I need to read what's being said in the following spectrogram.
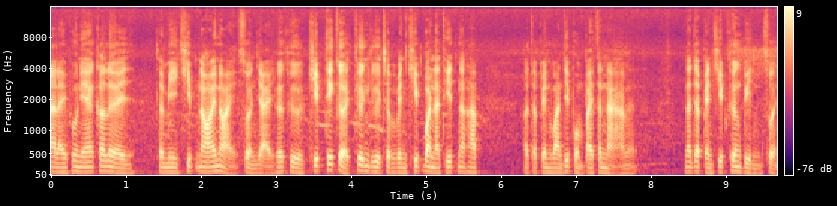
อะไรพวกนี้ก็เลยจะมีคลิปน้อยหน่อย ส่วนใหญ่ก็คือคลิปที่เกิดขึ้นคือจะเป็นคลิปวันอาทิตย์นะครับเราจะเป็นวันที่ผมไปสนามเนี่ยน่าจะเป็นคลิปเครื่องบิน ส่วน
